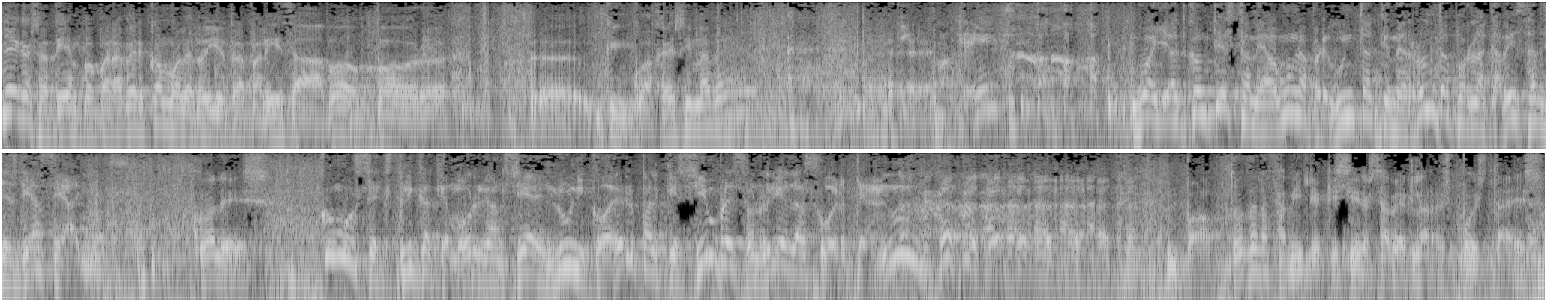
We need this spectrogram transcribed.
Llegas a tiempo para ver cómo le doy otra paliza a Bob por... eh, quincuagésima vez. ¿Qué? Wyatt, contéstame a una pregunta que me ronda por la cabeza desde hace años. ¿Cuál es? ¿Cómo se explica que Morgan sea el único ERP al que siempre sonríe la suerte? eh? Bob, toda la familia quisiera saber la respuesta a eso.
